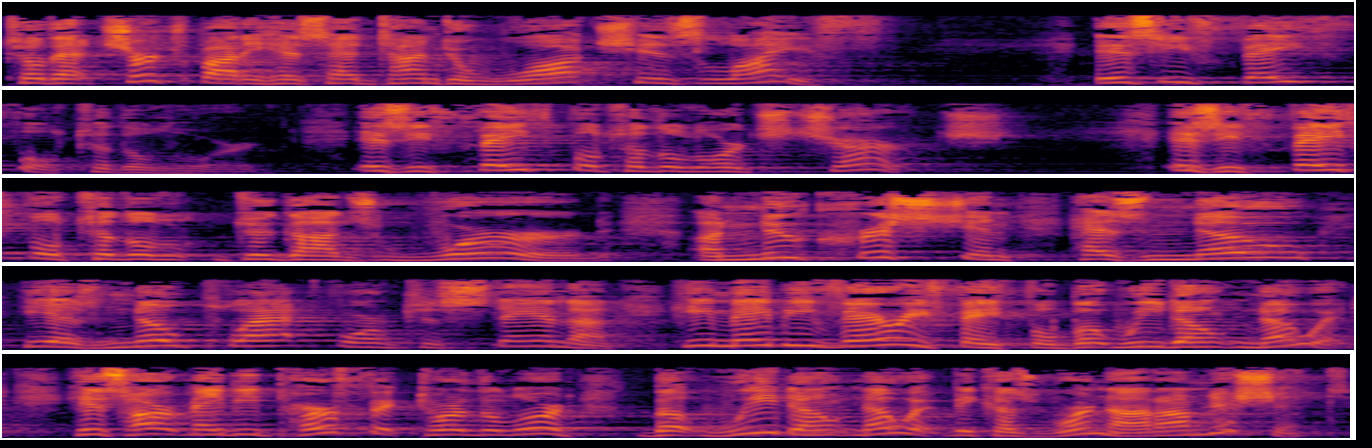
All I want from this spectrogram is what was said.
till that church body has had time to watch his life. Is he faithful to the Lord? Is he faithful to the Lord's church? Is he faithful to the to God's word? A new Christian has no he has no platform to stand on. He may be very faithful, but we don't know it. His heart may be perfect toward the Lord, but we don't know it because we're not omniscient.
